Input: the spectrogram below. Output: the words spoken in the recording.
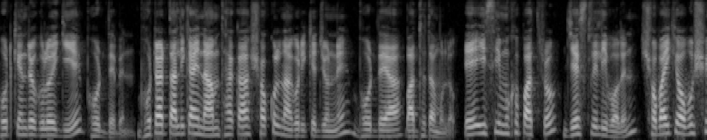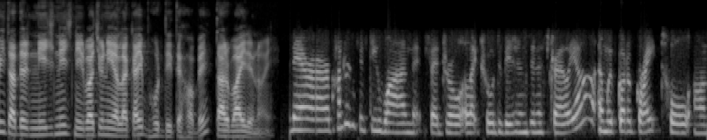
ভোট কেন্দ্রগুলোয় গিয়ে ভোট দেবেন। ভোটার তালিকায় নাম থাকা সকল নাগরিকের জন্য ভোট দেয়া বাধ্যতামূলক। এইসি মুখপাত্র জেস লিলি বলেন সবাইকে অবশ্যই তাদের নিজ নিজ নির্বাচনী এলাকায় ভোট দিতে হবে তার বাইরে নয়। There are 151 federal electoral divisions in Australia, and we've got a great tool on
